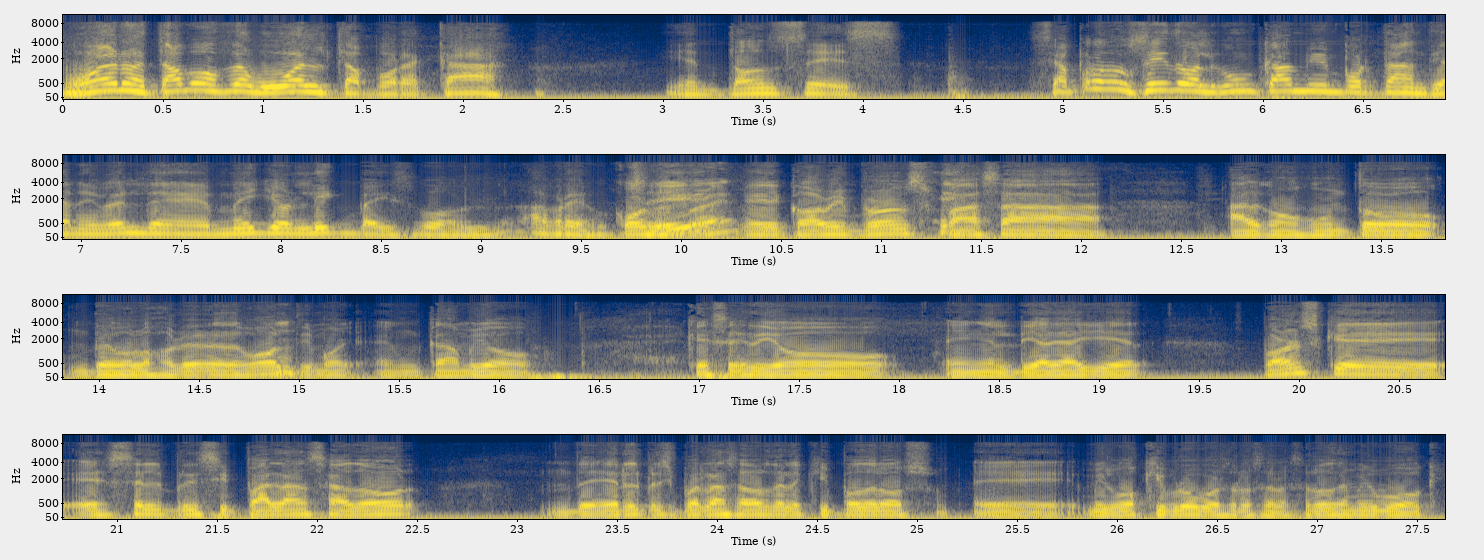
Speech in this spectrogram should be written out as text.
Bueno, estamos de vuelta por acá. Y entonces, ¿se ha producido algún cambio importante a nivel de Major League Baseball, Abreu? Sí, eh, Corbin Burns pasa al conjunto de los Orioles de Baltimore en un cambio que se dio en el día de ayer. Burns que es el principal lanzador, de, era el principal lanzador del equipo de los eh, Milwaukee Brewers, de los cerveceros de Milwaukee.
